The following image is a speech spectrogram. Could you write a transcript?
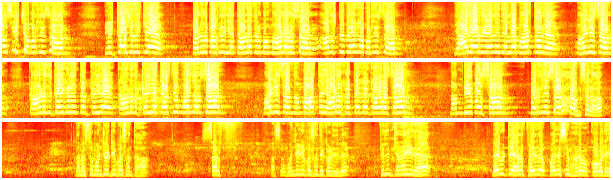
ಬಾಸ್ ಈಚೆ ಬರಲಿ ಸರ್. ಎಷ್ಟೋ ಜನಕ್ಕೆ ಬಡವ ಬಗ್ರಿಗೆ ದಾನ ಧರ್ಮ ಮಾಡೋರು ಸರ್, ಆದಷ್ಟು ಬೇಗ ಬರಲಿ ಸರ್. ಯಾರ್ಯಾರು ಏನೇನೆಲ್ಲ ಮಾಡ್ತವ್ರೆ, ಮಾಡಲಿ ಸರ್. ಕಾಣದ ಕೈಗಳಂತ ಕೈಯ ಕಾಣದ ಕೈಯ ಜಾಸ್ತಿ ಮಾಡ್ತಾರೆ ಸರ್. ಮಾಡಲಿ ಸರ್, ನಮ್ಮ ಭಾರತ ಯಾರೂ ಕಟ್ಟಕ್ಕಾಗಲ್ಲ ಸರ್. ನಮ್ಮ ಡಿ ಬಸ್ ಸರ್, ಬರಲಿ ಸರ್. ಸರ, ನಮ್ಮ ಹೆಸರು ಮಂಜು ಡಿ ಬಸ್ ಅಂತ. Sir sir, Manju D boss ಅಂತ ಇಟ್ಕೊಂಡಿದ್ವಿ. ಫಿಲ್ಮ್ ಚೆನ್ನಾಗಿದೆ. ದಯವಿಟ್ಟು ಯಾರು ಪೈರ, ಪೈರಸಿ ಮಾಡಬೇಕು, ಹೋಗ್ಬೇಡಿ.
